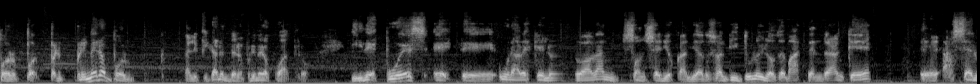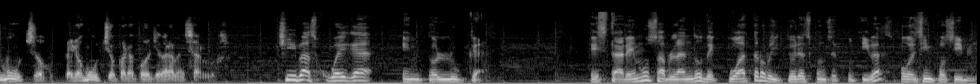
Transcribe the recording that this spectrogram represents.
por, primero por calificar entre los primeros cuatro y después, este, una vez que lo, hagan, son serios candidatos al título y los demás tendrán que eh, hacer mucho, pero mucho para poder llegar a vencerlos. Chivas juega en Toluca. ¿Estaremos hablando de cuatro victorias consecutivas o es imposible?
